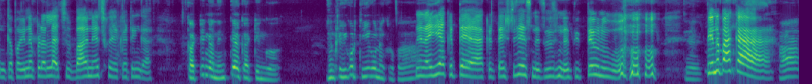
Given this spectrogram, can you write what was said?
ఇంకా పోయినప్పుడల్లా చూ బాగా నేర్చుకో కటింగ్? కట్టింగ్ అది. ఇంతే కట్టింగ్ దీంట్లో ఇవి కూడా తీగ ఉన్నాయి కృప. నేను అయ్యి అక్కడే అక్కడ టెస్ట్ చేసిన చూసిన తిట్టావు నువ్వు. తే- తినబాక ఆ,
